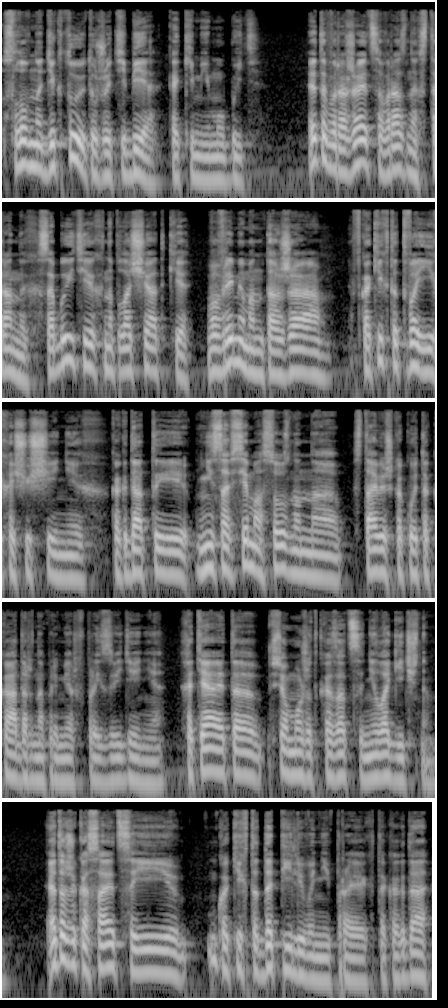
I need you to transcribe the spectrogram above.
словно диктует уже тебе, каким ему быть. Это выражается в разных странных событиях на площадке, во время монтажа, в каких-то твоих ощущениях, когда ты не совсем осознанно ставишь какой-то кадр, например, в произведение. Хотя это все может казаться нелогичным. Это же касается и ну, каких-то допиливаний проекта, когда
